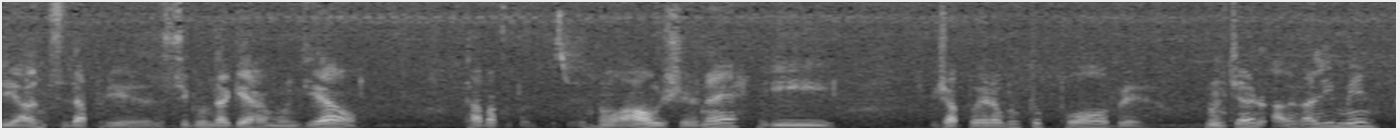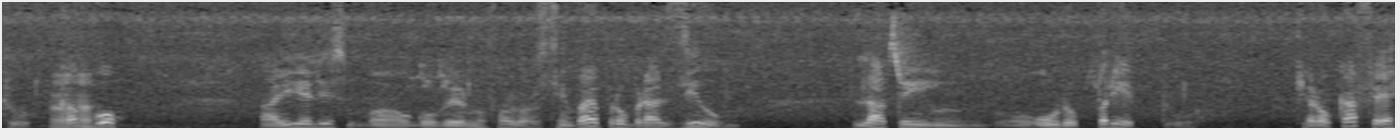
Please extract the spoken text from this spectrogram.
de antes da Segunda Guerra Mundial, estava no auge, né? E o Japão era muito pobre, não tinha alimento, Aham. acabou. Aí eles, ah, o governo falou assim, vai para o Brasil, lá tem ouro preto, que era o café,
